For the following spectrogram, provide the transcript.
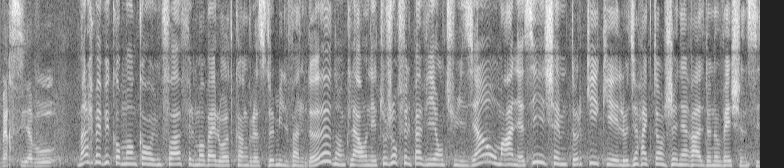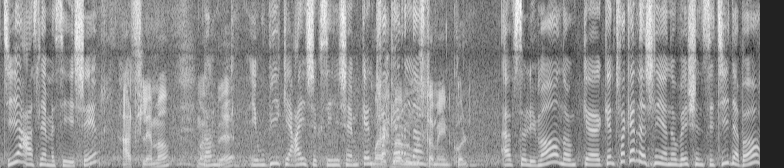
Merci à vous. comme encore une fois fait le Mobile World Congress 2022. Donc là, on est toujours fait le pavillon tunisien. On m'a Hichem Turki qui est le directeur général de Novation City. Aslema سي هشام عسلامة مرحبا وبيك يعيشك سي هشام كنت مرحبا بالمستمعين الكل Absolument. Donc, euh, Kentucky Innovation City d'abord.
